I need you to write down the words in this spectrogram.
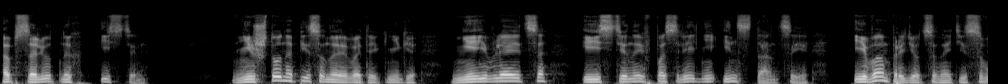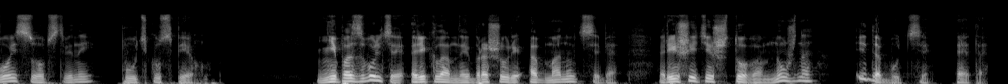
абсолютных истин. Ничто, написанное в этой книге, не является истиной в последней инстанции, и вам придется найти свой собственный путь к успеху. Не позвольте рекламной брошюре обмануть себя. Решите, что вам нужно, и добудьте это.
